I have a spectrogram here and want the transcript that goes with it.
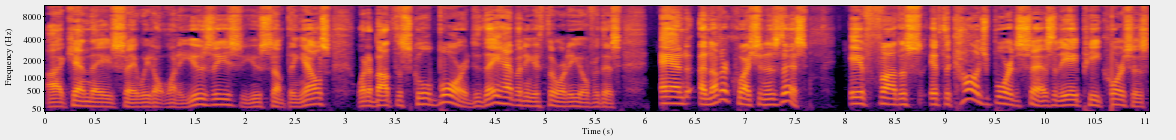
Uh, can they say we don't want to use these, use something else? What about the school board? Do they have any authority over this? And another question is this: if uh, the if the college board says in the AP courses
